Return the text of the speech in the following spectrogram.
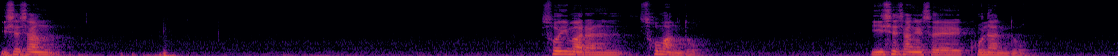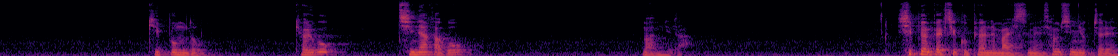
이 세상 소위 말하는 소망도 이 세상에서의 고난도 기쁨도 결국 지나가고 맙니다. 시편 119편의 말씀에 36절에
